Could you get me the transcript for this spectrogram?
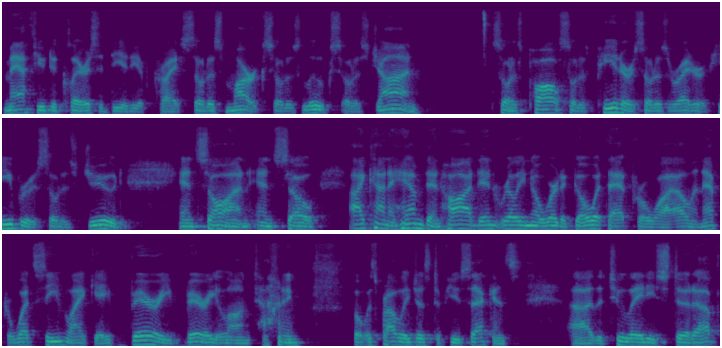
Matthew declares the deity of Christ. So does Mark. So does Luke. So does John. So does Paul. So does Peter. So does the writer of Hebrews. So does Jude, and so on. And so I kind of hemmed and hawed. Didn't really know where to go with that for a while. And after what seemed like a very very long time, but was probably just a few seconds. Uh, the two ladies stood up,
